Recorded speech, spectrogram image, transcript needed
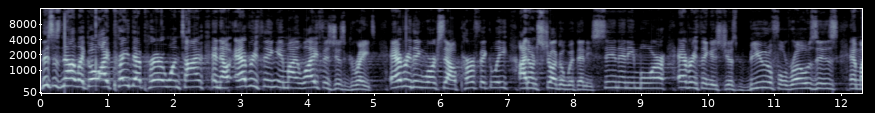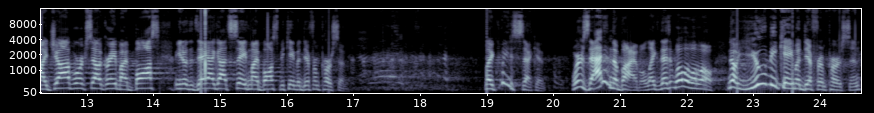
This is not like, oh, I prayed that prayer one time and now everything in my life is just great. Everything works out perfectly. I don't struggle with any sin anymore. Everything is just beautiful roses and my job works out great. My boss, you know, the day I got saved, my boss became a different person. Like, wait a second. Where's that in the Bible? Like, that, whoa, whoa, whoa, whoa. No, you became a different person.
